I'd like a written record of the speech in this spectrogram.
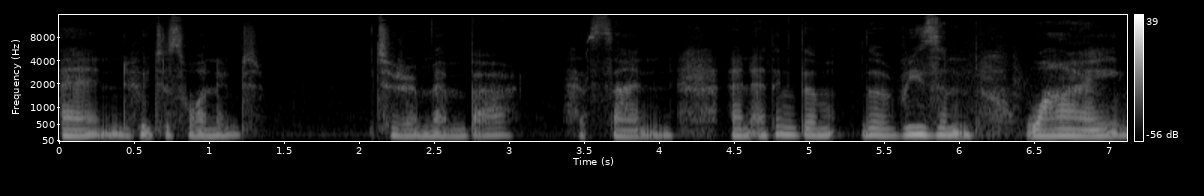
and who just wanted to remember her son. And I think the the reason why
